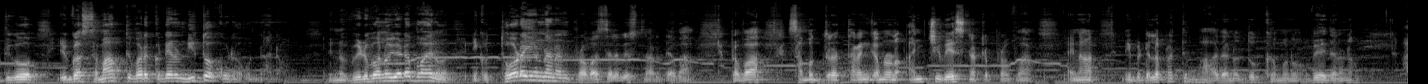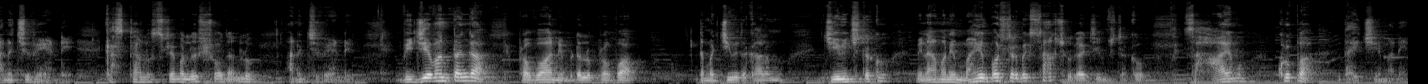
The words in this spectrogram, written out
ఇదిగో యుగ సమాప్తి వరకు నేను నీతో కూడా ఉన్నాను. నిన్ను విడువను ఎడబాయను. నీకు తోడై ఉన్నానని ప్రభా సెలవిస్తున్నారు దేవా. ప్రభా సముద్ర తరంగంలో అంచి వేసినట్లు ప్రభా. అయినా నీ బిడ్డల ప్రతి బాధను దుఃఖమును వేదనను అణచివేయండి. కష్టాలు శ్రమలు శోధనలు అణచివేయండి. విజయవంతంగా ప్రభా నీ బిడ్డలు ప్రభా తమ జీవితకాలం జీవించుటకు వినామని మహింపరచడానికి సాక్షులుగా జీవించుటకు సహాయము కృప దయచేయమని.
